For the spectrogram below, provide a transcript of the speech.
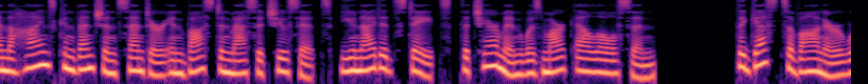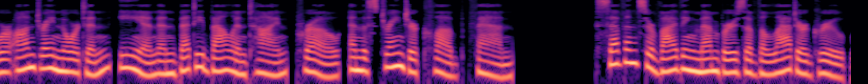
and the Hynes Convention Center in Boston, Massachusetts, United States. The chairman was Mark L. Olson. The guests of honor were Andre Norton, Ian and Betty Ballantine pro, and the Stranger Club fan. Seven surviving members of the latter group,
